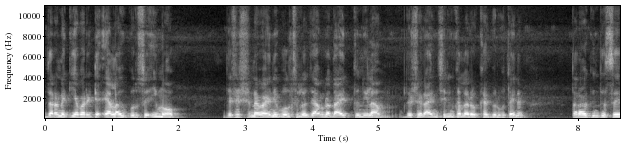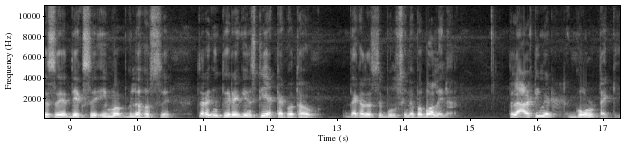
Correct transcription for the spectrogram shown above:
যারা নাকি আবার এটা অ্যালাউ করছে, এই মব দেশের সেনাবাহিনী বলছিল যে আমরা দায়িত্ব নিলাম, দেশের আইন শৃঙ্খলা রক্ষা করব, তাই না? তারাও কিন্তু চেয়েছে দেখছে, এই মবগুলো হচ্ছে, তারা কিন্তু এর এগেনস্টে একটা কথাও দেখা যাচ্ছে বলছে না বা বলে না। তাহলে আলটিমেট গোলটা কি?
